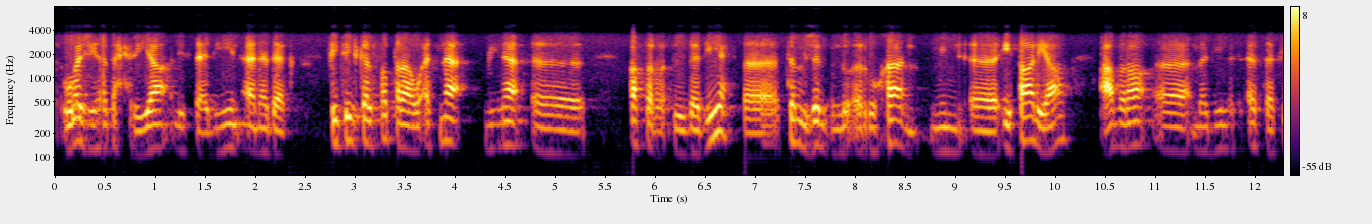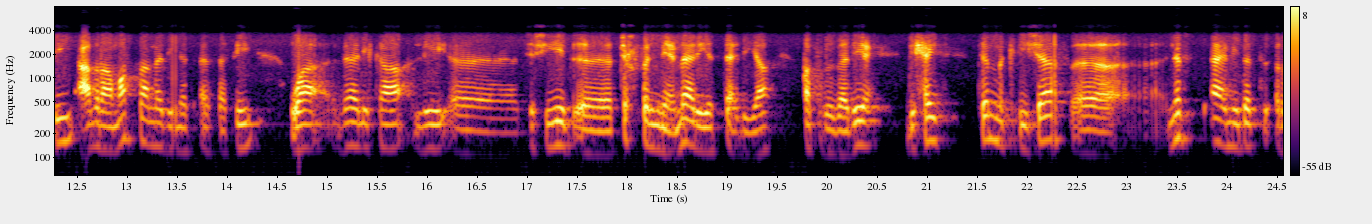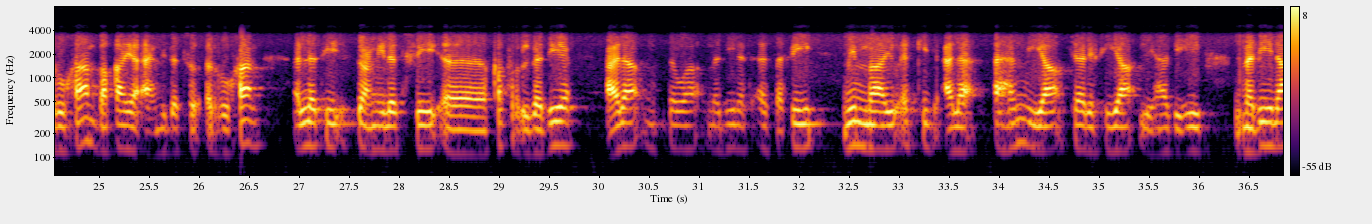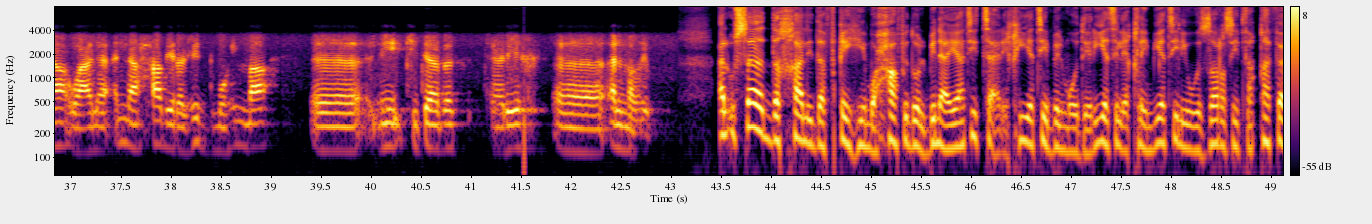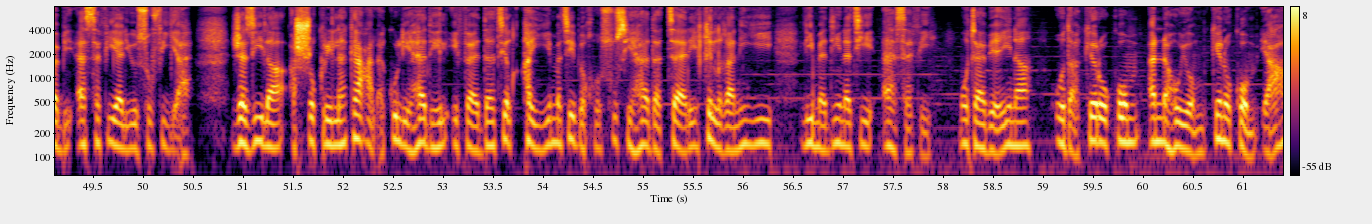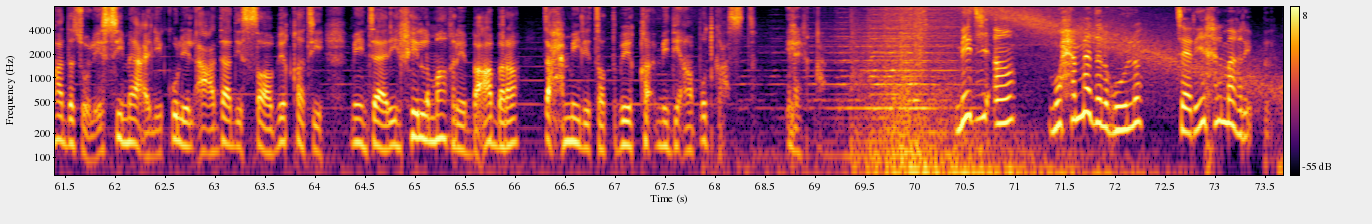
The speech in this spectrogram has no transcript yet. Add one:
واجهة بحرية للسعديين آنذاك في تلك الفترة وأثناء بناء آه، قصر البديع آه، تم جلب الرخام من إيطاليا عبر مدينة أسفي عبر مرسى مدينة أسفي وذلك لتشييد التحفة المعمارية السعدية قصر البديع بحيث تم اكتشاف آه، نفس أعمدة الرخام بقايا أعمدة الرخام التي استعملت في آه، قصر البديع. على مستوى مدينة أسفي مما يؤكد على أهمية تاريخية لهذه المدينة وعلى أنها حاضرة جد مهمة آه، لكتابة تاريخ المغرب. الأستاذ خالد فقيه محافظ البنايات التاريخية بالمديرية الإقليمية لوزارة الثقافة بآسفية اليوسفية. جزيل الشكر لك على كل هذه الإفادات القيمة بخصوص هذا التاريخ الغني لمدينة آسفي. متابعينا أذكركم أنه يمكنكم إعادة الاستماع لكل الأعداد السابقة من تاريخ المغرب عبر تحميل تطبيق ميدي 1 بودكاست. إلى اللقاء. ميدي 1 محمد الغول تاريخ المغرب.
